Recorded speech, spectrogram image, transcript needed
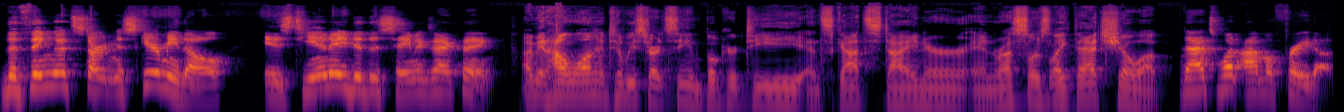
The thing that's starting to scare me though is TNA did the same exact thing. I mean, how long until we start seeing Booker T and Scott Steiner and wrestlers like that show up? That's what I'm afraid of.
